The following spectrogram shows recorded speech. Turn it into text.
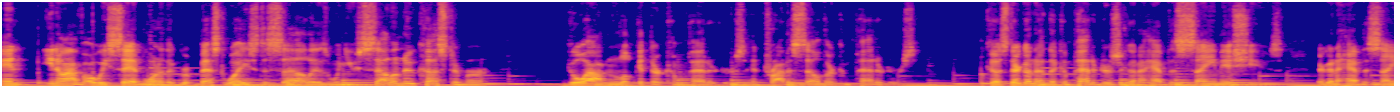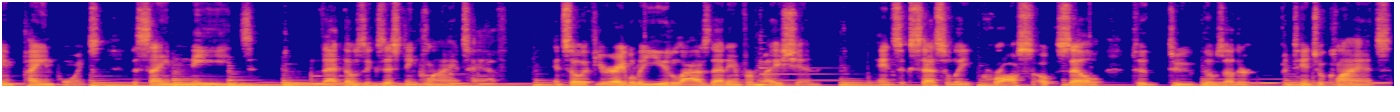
And, you know, I've always said one of the best ways to sell is when you sell a new customer, go out and look at their competitors and try to sell their competitors because they're going to, the competitors are going to have the same issues. They're going to have the same pain points, the same needs that those existing clients have. And so if you're able to utilize that information and successfully cross sell to to those other potential clients,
